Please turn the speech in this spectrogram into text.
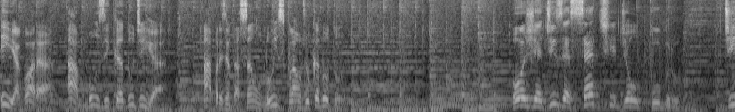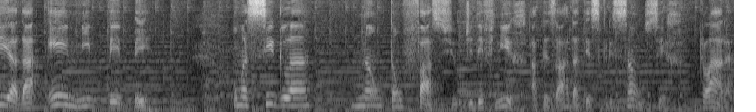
E agora, a música do dia. Apresentação Luiz Cláudio Canuto. Hoje é 17 de outubro, dia da MPB. Uma sigla não tão fácil de definir, apesar da descrição ser clara.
